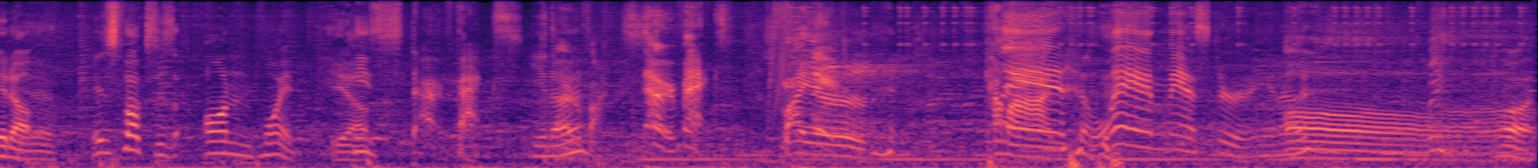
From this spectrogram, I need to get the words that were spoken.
it up. Yeah. His Fox is on point. Yeah. He's Starfax, you know? Starfax. Starfax. fire. Come Land, on. Landmaster, you know? Oh. What?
